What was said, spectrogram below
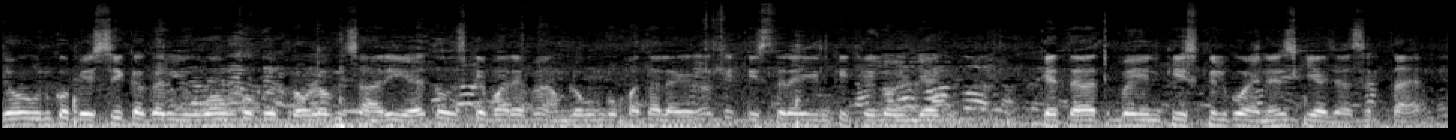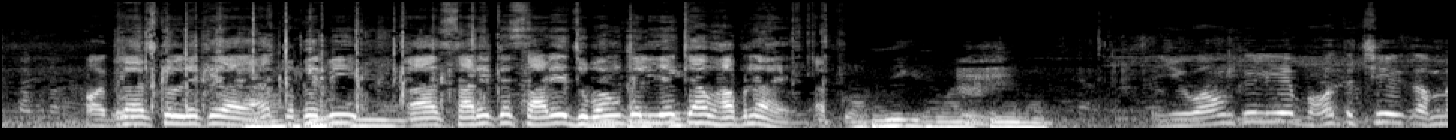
जो उनको बेसिक अगर युवाओं को कोई प्रॉब्लम्स आ रही है तो उसके बारे में हम लोगों को पता लगेगा कि किस तरह इनकी खेलो इंडिया के तहत में इनकी स्किल को एनहेंस किया जा सकता है। और दूसरा- को लेके आया है तो फिर भी आ, सारे के सारे युवाओं के लिए क्या भावना है आपको? युवाओं के लिए बहुत अच्छी हम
